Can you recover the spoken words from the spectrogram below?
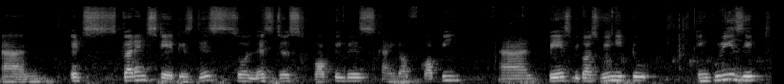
and its current state is this. So let's just copy this kind of copy and paste because we need to increase it.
